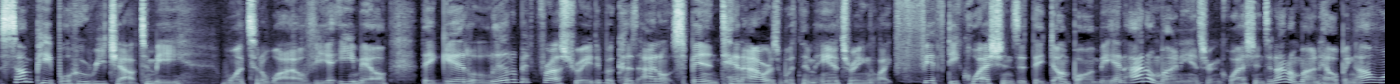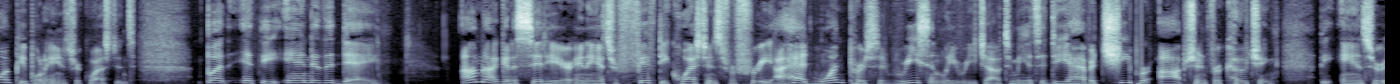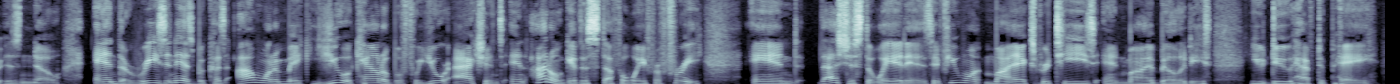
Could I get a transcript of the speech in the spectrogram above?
some people who reach out to me once in a while via email, they get a little bit frustrated because I don't spend 10 hours with them answering like 50 questions that they dump on me. And I don't mind answering questions and I don't mind helping. I want people to answer questions. But at the end of the day, I'm not going to sit here and answer 50 questions for free. I had one person recently reach out to me and said, Do you have a cheaper option for coaching? The answer is no. And the reason is because I want to make you accountable for your actions, and I don't give this stuff away for free. And that's just the way it is. If you want my expertise and my abilities, you do have to pay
